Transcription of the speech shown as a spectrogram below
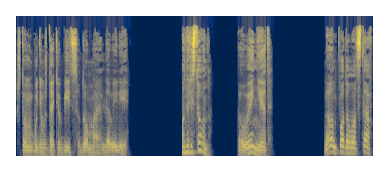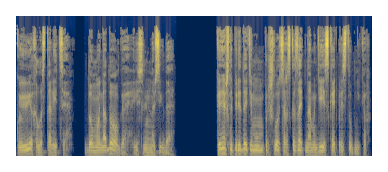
что мы будем ждать убийцу дома Лавели. Он арестован? Увы, нет. Но он подал отставку и уехал из столицы. Думаю, надолго, если не навсегда. Конечно, перед этим ему пришлось рассказать нам, где искать преступников.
